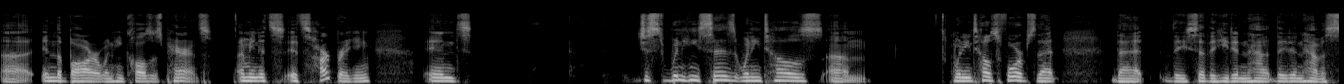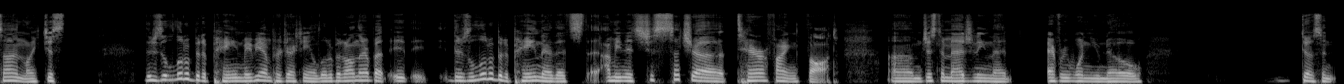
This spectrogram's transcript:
uh in the bar when he calls his parents. I mean, it's it's heartbreaking, and just when he says when he tells um when he tells Forbes that that they said that he didn't have they didn't have a son, like just there's a little bit of pain. Maybe I'm projecting a little bit on there, but it, it, there's a little bit of pain there. That's, I mean, it's just such a terrifying thought. Um, just imagining that everyone you know doesn't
